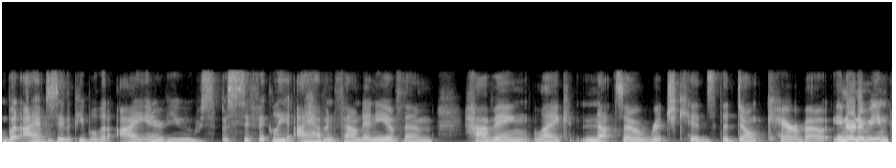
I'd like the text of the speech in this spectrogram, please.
But I have to say, the people that I interview specifically, I haven't found any of them having like not so rich kids that don't care about, you know what I mean?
